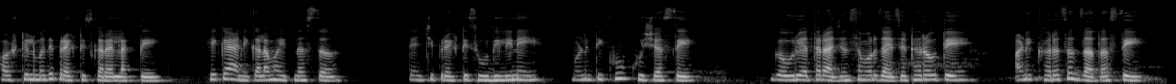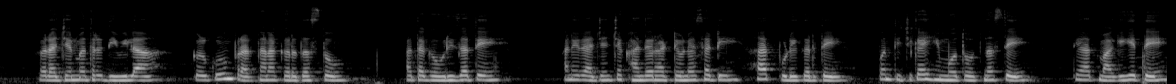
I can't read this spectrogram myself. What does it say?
हॉस्टेलमध्ये प्रॅक्टिस करायला लागते. हे काय अनिकाला माहीत नसतं. त्यांची प्रॅक्टिस होऊ दिली नाही म्हणून ती खूप खुश असते. गौरी आता राजनसमोर जायचं ठरवते आणि खरंचच जात असते. राजन मात्र देवीला कळकळून प्रार्थना करत असतो. आता गौरी जाते आणि राजांच्या खांद्यावर हात ठेवण्यासाठी हात पुढे करते. पण तिची काही हिंमत होत नसते. ती हात मागे घेते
